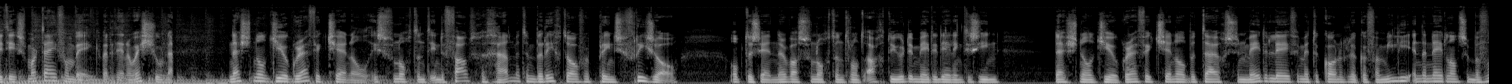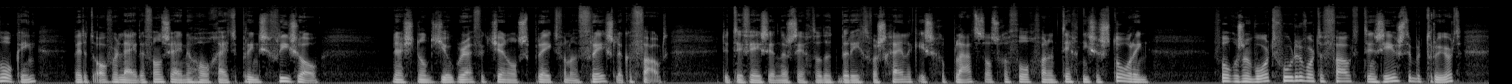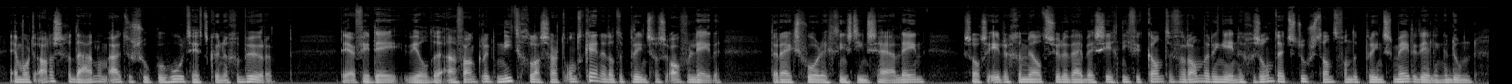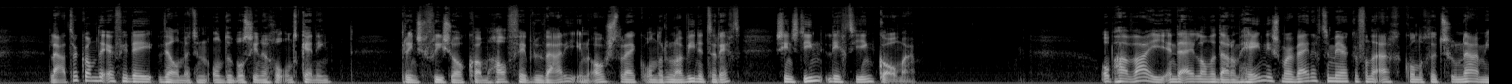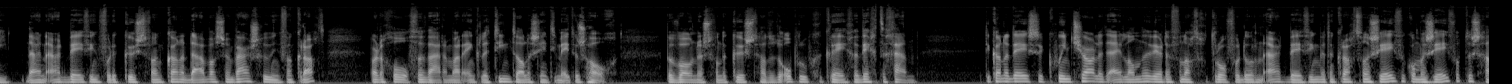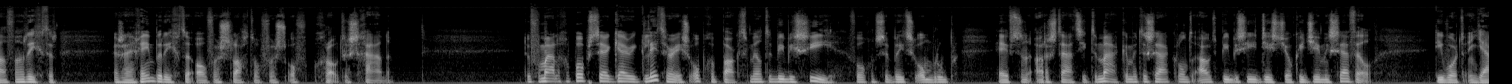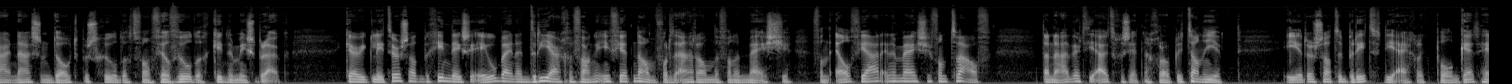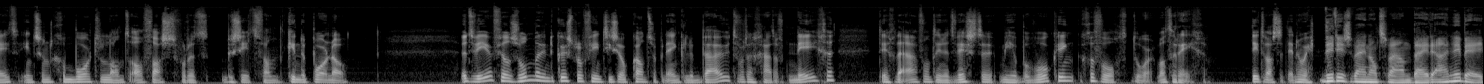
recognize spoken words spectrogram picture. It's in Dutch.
Dit is Martijn van Beek met het NOS-journaal. National Geographic Channel is vanochtend in de fout gegaan met een bericht over Prins Friso. Op de zender was vanochtend rond 8 uur de mededeling te zien. National Geographic Channel betuigt zijn medeleven met de koninklijke familie en de Nederlandse bevolking... met het overlijden van zijn hoogheid Prins Friso. National Geographic Channel spreekt van een vreselijke fout. De tv-zender zegt dat het bericht waarschijnlijk is geplaatst als gevolg van een technische storing... Volgens een woordvoerder wordt de fout ten zeerste betreurd... en wordt alles gedaan om uit te zoeken hoe het heeft kunnen gebeuren. De RVD wilde aanvankelijk niet glashard ontkennen dat de prins was overleden. De Rijksvoorlichtingsdienst zei alleen... Zoals eerder gemeld zullen wij bij significante veranderingen in de gezondheidstoestand van de prins mededelingen doen. Later kwam de RVD wel met een ondubbelzinnige ontkenning. Prins Friso kwam half februari in Oostenrijk onder een lawine terecht. Sindsdien ligt hij in coma. Op Hawaii en de eilanden daaromheen is maar weinig te merken van de aangekondigde tsunami. Na een aardbeving voor de kust van Canada was een waarschuwing van kracht... maar de golven waren maar enkele tientallen centimeters hoog. Bewoners van de kust hadden de oproep gekregen weg te gaan. De Canadese Queen Charlotte-eilanden werden vannacht getroffen door een aardbeving... met een kracht van 7,7 op de schaal van Richter. Er zijn geen berichten over slachtoffers of grote schade. De voormalige popster Gary Glitter is opgepakt, meldt de BBC. Volgens de Britse omroep heeft zijn arrestatie te maken met de zaak rond oud-BBC-discjockey Jimmy Savile. Die wordt een jaar na zijn dood beschuldigd van veelvuldig kindermisbruik. Gary Glitter zat begin deze eeuw bijna drie jaar gevangen in Vietnam... voor het aanranden van een meisje van 11 jaar en een meisje van 12. Daarna werd hij uitgezet naar Groot-Brittannië. Eerder zat de Brit, die eigenlijk Paul Gett heet... in zijn geboorteland al vast voor het bezit van kinderporno. Het weer, veel zon, maar in de kustprovincies ook kans op een enkele bui. Het wordt een graad of 9. Tegen de avond in het westen meer bewolking, gevolgd door wat regen. Dit was het NOS. Dit is Wijnand Zwaan bij de ANWB.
